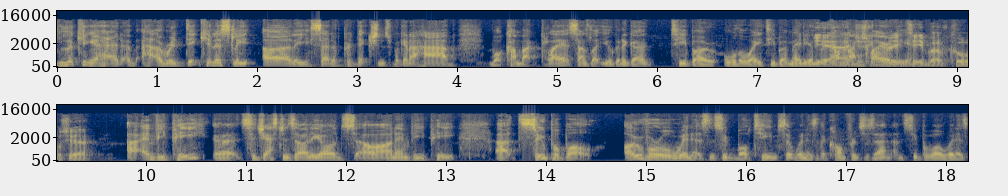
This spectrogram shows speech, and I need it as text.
looking ahead, a, a ridiculously early set of predictions. We're going to have, well, comeback player. It sounds like you're going to go Tebow all the way, Tebow but Yeah, comeback just player of completely. Tebow, of course. Yeah. Uh, MVP, uh, suggestions, early odds on MVP, uh, Super Bowl. Overall winners and Super Bowl teams, so winners of the conferences and, and Super Bowl winners.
